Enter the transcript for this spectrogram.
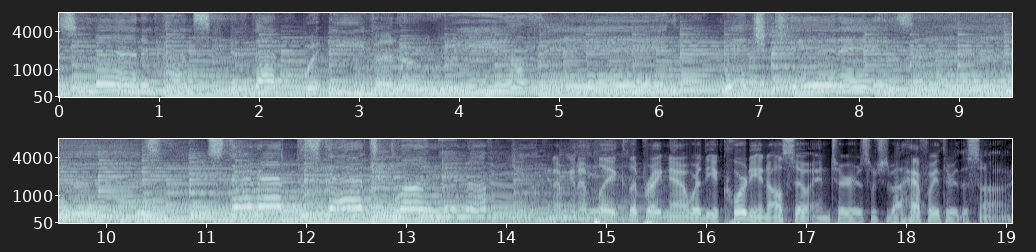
Zoom and enhance if that were even a real thing, which it isn't. Stare at the static long enough. And I'm going to play a clip right now where the accordion also enters, which is about halfway through the song.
